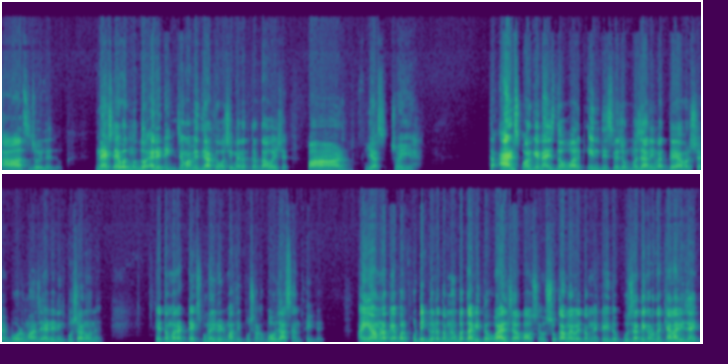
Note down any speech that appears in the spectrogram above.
ખાસ જોઈ લેજો. નેક્સ્ટ એવો જ મુદ્દો એડિટિંગ જેમાં વિદ્યાર્થીઓ ઓછી મહેનત કરતા હોય છે. પણ યસ જોઈએ. The ends organise the work in this way જો મજાની વાત ગયા વર્ષે બોર્ડમાં જે એડિટિંગ પૂછાણું ને, એ તમારા ટેક્સ્ટ બુકના યુનિટમાંથી પૂછાણું. બહુ જ આસાન થઈ જાય. અહીંયા હમણાં પેપર ફૂટી ગયો એટલે તમને હું બતાવી દઉં. વાઇલ જવાબ આવશે. શું કામ આવે તમને કહી દઉં. ગુજરાતી કરો તો ખ્યાલ આવી જાય.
